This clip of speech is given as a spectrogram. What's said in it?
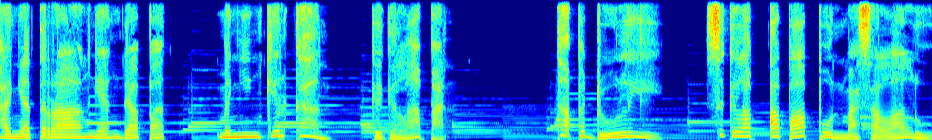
Hanya terang yang dapat menyingkirkan kegelapan tak peduli segelap apa pun masa lalu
